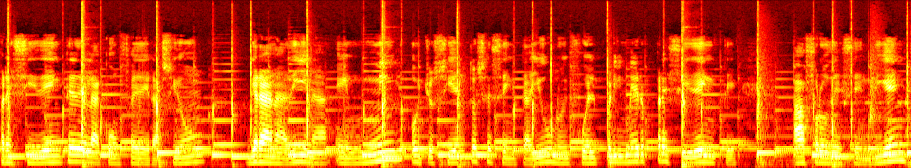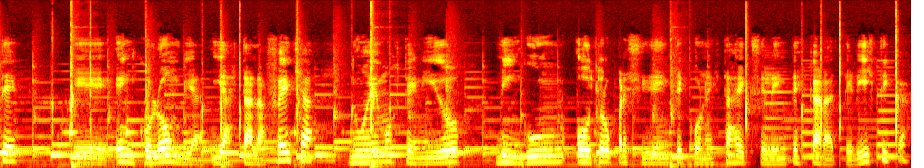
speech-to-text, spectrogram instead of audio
presidente de la Confederación Granadina en 1861 y fue el primer presidente afrodescendiente eh, en Colombia y hasta la fecha no hemos tenido ningún otro presidente con estas excelentes características.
